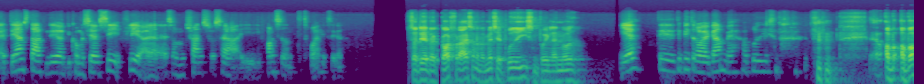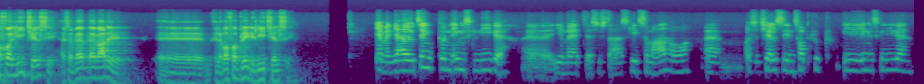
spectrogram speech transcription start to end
at det er en start for det, at vi kommer til at se flere af sådan nogle transfers her i, i fremtiden. Det tror jeg helt sikkert. Så det har været godt for dig sådan at være med til at bryde isen på en eller anden måde? Ja, det, det bidrager jeg gerne med at bryde isen. og, og hvorfor lige Chelsea? Altså, hvad, hvad var det, øh, eller hvorfor blev det lige Chelsea? Jamen, jeg havde jo tænkt på den engelske liga, øh, i og med, at jeg synes, der er sket så meget herovre. Um, og så Chelsea, en topklub i engelske ligaen.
